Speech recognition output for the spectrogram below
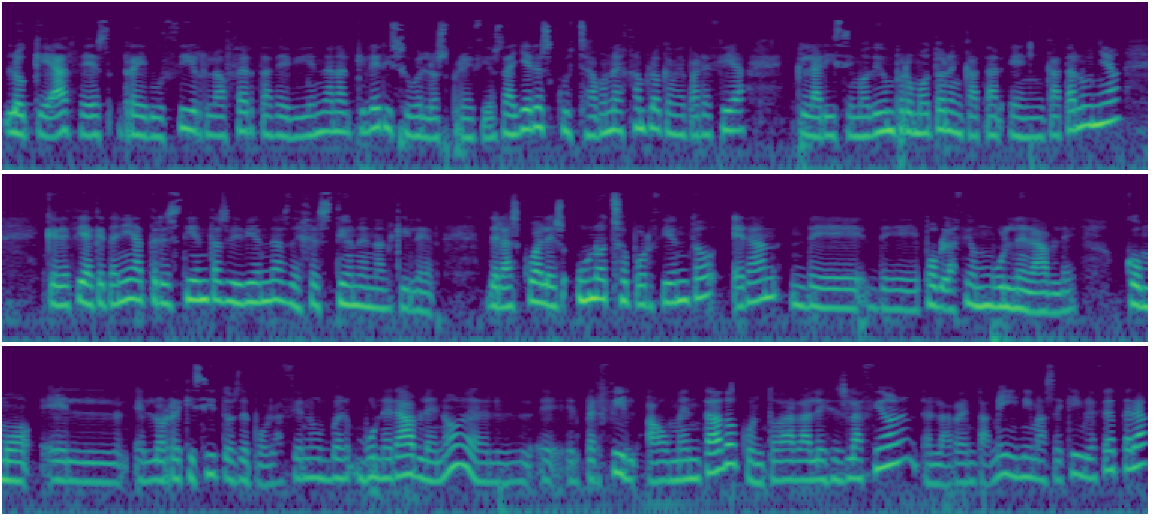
lo que hace es reducir la oferta de vivienda en alquiler y suben los precios. Ayer escuchaba un ejemplo que me parece clarísimo, de un promotor en, Cataluña que decía que tenía 300 viviendas de gestión en alquiler, de las cuales un 8% eran de, población vulnerable. Como los requisitos de población vulnerable, ¿no? El, perfil ha aumentado con toda la legislación, la renta mínima, asequible, etcétera,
